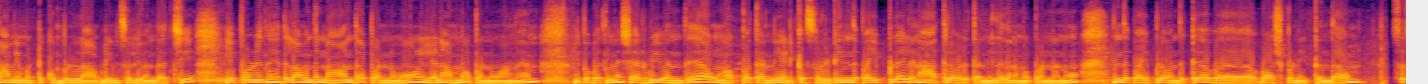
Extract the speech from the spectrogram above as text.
சாமி மட்டும் கும்பிடலாம் அப்படின்னு சொல்லி வந்தாச்சு. எப்பொழுதும் இதெல்லாம் வந்து நான் தான் பண்ணுவோம் இல்லைன்னா அம்மா பண்ணுவாங்க. இப்போ பார்த்தீங்கன்னா ஷர்வி வந்து அவங்க அப்பா தண்ணி அடிக்க சொல்லிட்டு இந்த பைப்பில் இல்லைன்னா ஆற்றுல வர தண்ணியில் தான் நம்ம பண்ணணும். இந்த பைப்பில் வந்துட்டு அவள் வாஷ் பண்ணிட்டு இருந்தா. ஸோ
